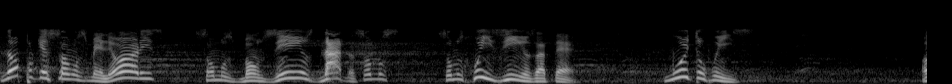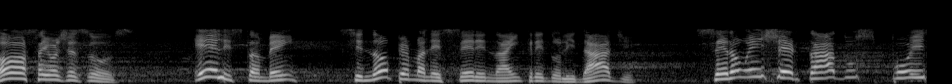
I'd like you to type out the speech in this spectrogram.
Não porque somos melhores, somos bonzinhos, nada, somos somos ruinzinhos até. Muito ruins. Ó oh, Senhor Jesus, eles também, se não permanecerem na incredulidade, serão enxertados, pois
